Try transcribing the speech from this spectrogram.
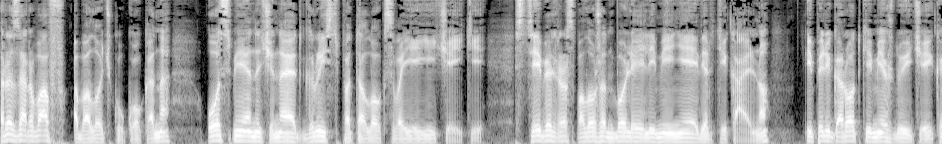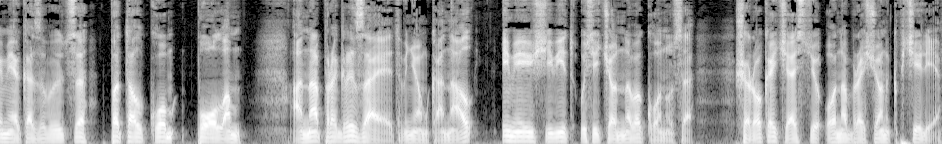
Разорвав оболочку кокона, осмия начинает грызть потолок своей ячейки. Стебель расположен более или менее вертикально, и перегородки между ячейками оказываются потолком-полом. Она прогрызает в нем канал имеющий вид усеченного конуса. Широкой частью он обращен к пчеле.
